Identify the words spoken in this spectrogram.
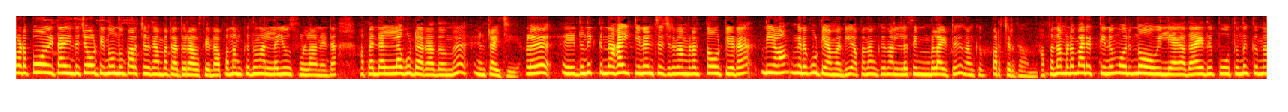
അവിടെ പോയിട്ട് അതിന്റെ ചോട്ടിൽ നിന്നൊന്നും പറിച്ചെടുക്കാൻ പറ്റാത്തൊരവസ്ഥയുണ്ട്. നമുക്ക് നമുക്കിത് നല്ല യൂസ്ഫുള്ളാണ് കേട്ടോ. അപ്പോൾ എന്റെ എല്ലാ കൂട്ടുകാരും അതൊന്ന് ട്രൈ ചെയ്യുക. നമ്മൾ ഇത് നിൽക്കുന്ന ഹൈറ്റിനനുസരിച്ചിട്ട് നമ്മുടെ തോട്ടിയുടെ നീളം ഇങ്ങനെ കൂട്ടിയാൽ മതി. അപ്പൊ നമുക്ക് നല്ല സിമ്പിളായിട്ട് നമുക്ക് പറിച്ചെടുക്കാവുന്നു. അപ്പൊ നമ്മുടെ മരത്തിനും ഒരു നോവില്ല. അതായത് പൂത്ത് നിൽക്കുന്ന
